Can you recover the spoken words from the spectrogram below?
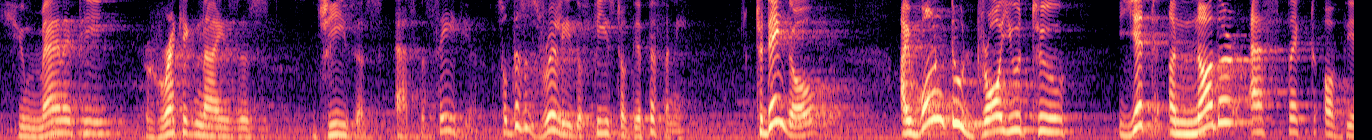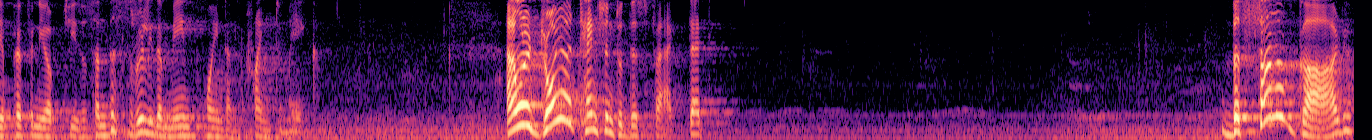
humanity recognizes Jesus as the Savior. So, this is really the feast of the Epiphany. Today, though, I want to draw you to yet another aspect of the Epiphany of Jesus, and this is really the main point I'm trying to make. And I want to draw your attention to this fact that the Son of God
